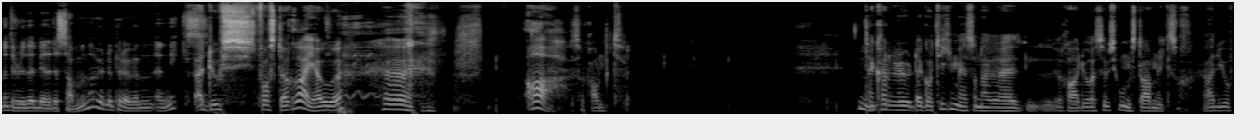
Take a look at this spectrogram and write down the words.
Men tror du det er bedre sammen da? Vil du prøve en, en mix? Er du forstørret i hodet? Åh, ah, så kalmt. Tenk hadde du, det godt ikke med sånne eh, radioresepsjon stavmikser. Jeg hadde jo,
